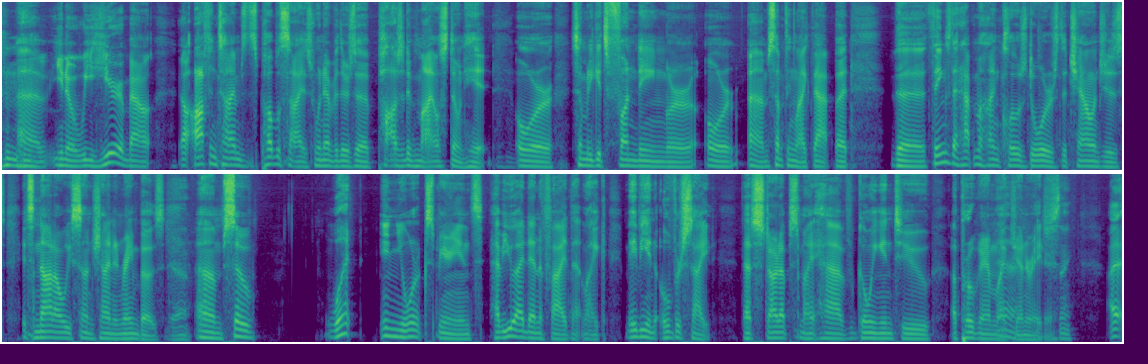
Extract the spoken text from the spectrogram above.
uh, you know, we hear about. Uh, oftentimes, it's publicized whenever there's a positive milestone hit, or somebody gets funding, or or um, something like that. But the things that happen behind closed doors, the challenges, it's not always sunshine and rainbows. Yeah. Um, so, what in your experience have you identified that like maybe an oversight that startups might have going into a program like Yeah, Gener8tor? I,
